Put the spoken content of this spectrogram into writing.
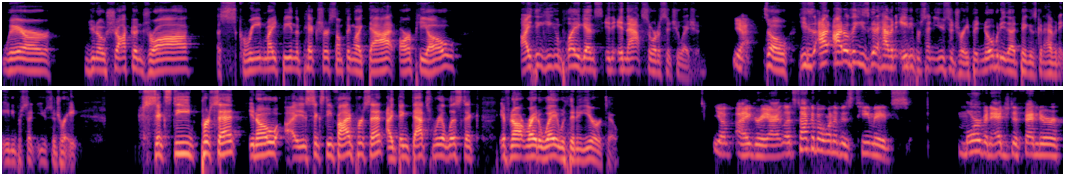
where you know, shotgun draw, a screen might be in the picture, something like that, RPO. I think he can play against in, in that sort of situation. Yeah. So he's I, I don't think he's gonna have an 80% usage rate, but nobody that big is gonna have an 80% usage rate. 60%, you know, 65%. I think that's realistic, if not right away within a year or two. Yep, I agree. All right, let's talk about one of his teammates, more of an edge defender,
